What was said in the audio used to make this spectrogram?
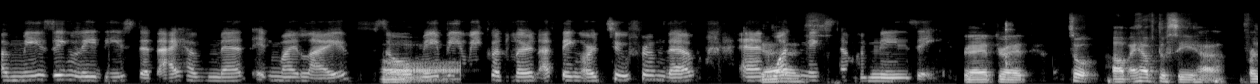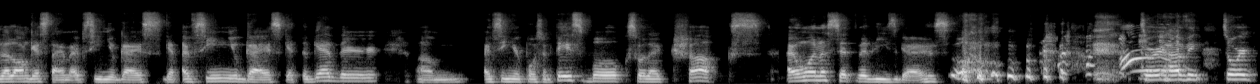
amazing ladies that I have met in my life. So Aww. maybe we could learn a thing or two from them and yes. what makes them amazing. Right, right. So um, I have to say, ha, for the longest time, I've seen you guys get, I've seen you guys get together. Um, I've seen your post on Facebook. So like, shucks, I want to sit with these guys. so we're having so we're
